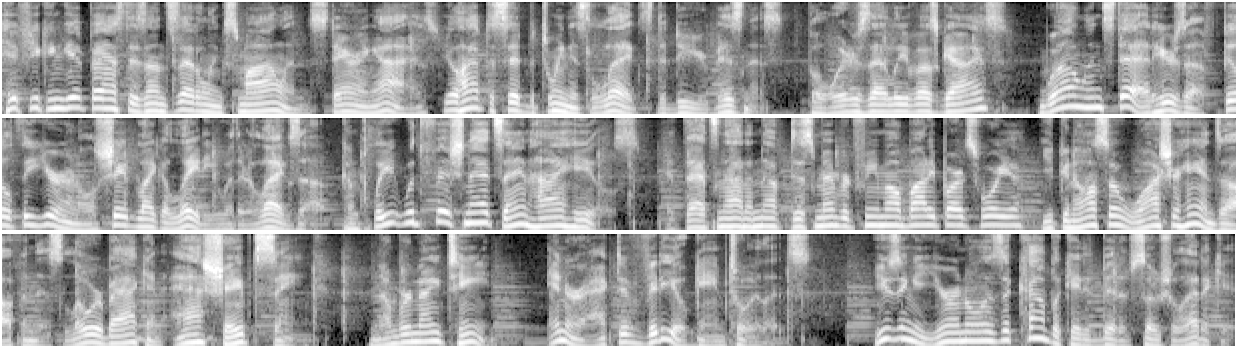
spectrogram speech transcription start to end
If you can get past his unsettling smile and staring eyes, you'll have to sit between his legs to do your business. But where does that leave us guys? Well, instead, here's a filthy urinal shaped like a lady with her legs up, complete with fishnets and high heels. If that's not enough dismembered female body parts for you, you can also wash your hands off in this lower back and ass shaped sink. Number 19. Interactive video game toilets. Using a urinal is a complicated bit of social etiquette.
